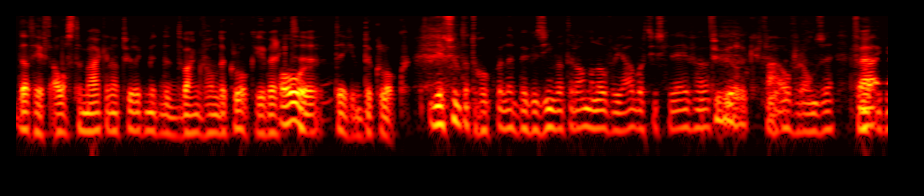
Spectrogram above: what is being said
Dat heeft alles te maken natuurlijk met de dwang van de klok. Je werkt oh. uh, tegen de klok. Je zult dat toch ook wel hebben gezien wat er allemaal over jou wordt geschreven? Tuurlijk. Over onze. Enfin,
